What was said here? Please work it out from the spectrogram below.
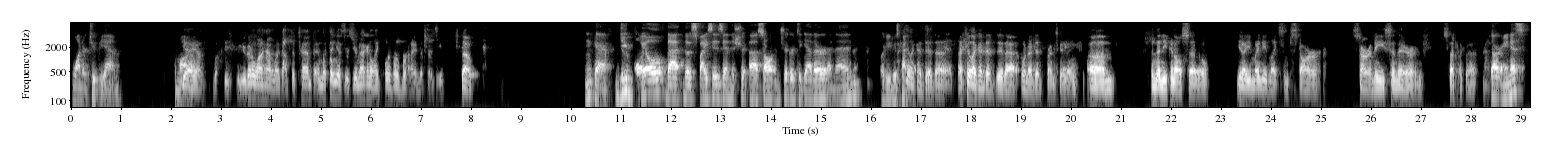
1 or 2 p.m. tomorrow. Yeah, yeah. You're gonna want to have like up to temp, and the thing is, is you're not gonna like over brine the turkey. So Okay. Do you boil that those spices and the sh uh, salt and sugar together and then, or do you just I kind feel of like I did that. I feel like I did do that when I did Friendsgiving. Um, and then you can also, you know, you might need like some star, star anise in there and stuff like that. Star anise?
